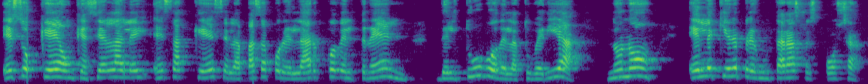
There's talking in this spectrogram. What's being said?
¿Eso qué? Aunque sea la ley, ¿esa qué? Se la pasa por el arco del tren, del tubo, de la tubería. No, no, él le quiere preguntar a su esposa,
